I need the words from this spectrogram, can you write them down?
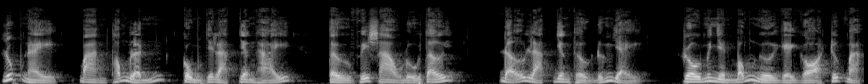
Lúc này, bàn thống lĩnh cùng với Lạc Dân Hải từ phía sau đuổi tới, đỡ Lạc Dân Thường đứng dậy, rồi mới nhìn bóng người gầy gò trước mặt.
